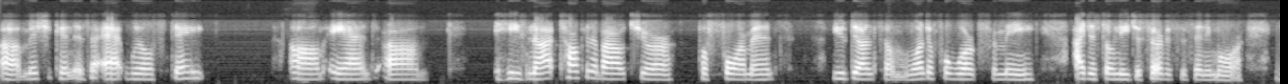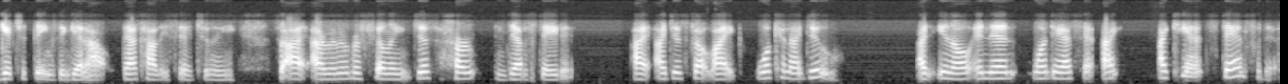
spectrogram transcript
uh, Michigan is an at-will state, um, and um, he's not talking about your performance. You've done some wonderful work for me. I just don't need your services anymore. Get your things and get out. That's how they said to me. So I, I remember feeling just hurt and devastated. I, I just felt like, what can I do? I, you know, and then one day I said, I, I can't stand for this.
